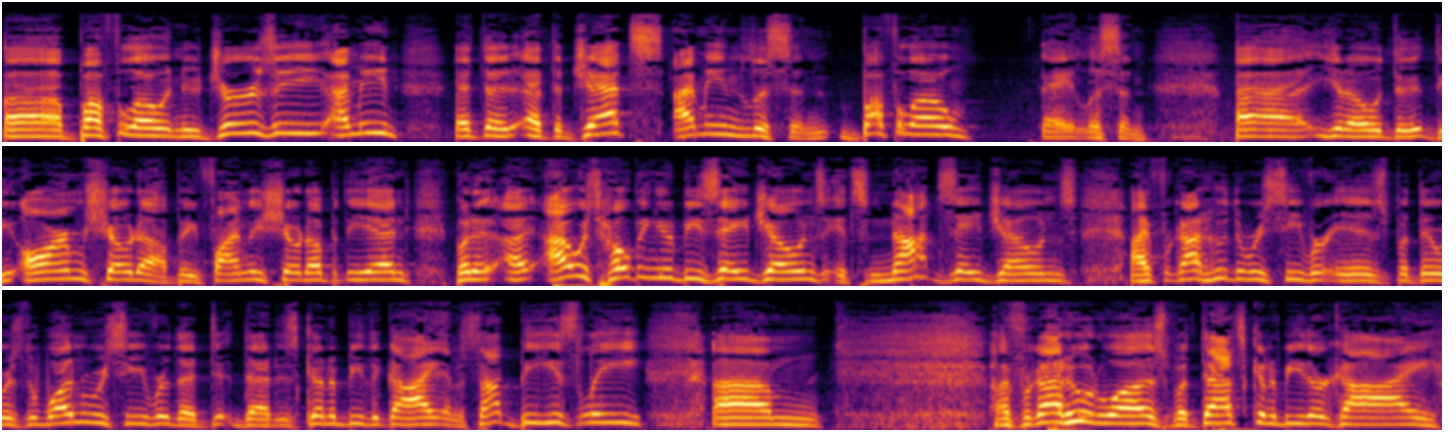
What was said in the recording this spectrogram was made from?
Uh, Buffalo and New Jersey. I mean, at the at the Jets. I mean, listen, Buffalo hey, listen, uh, you know, the, the arm showed up. He finally showed up at the end, but I, I was hoping it would be Zay Jones. It's not Zay Jones. I forgot who the receiver is, but there was the one receiver that that is going to be the guy, and it's not Beasley. Um, I forgot who it was, but that's going to be their guy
